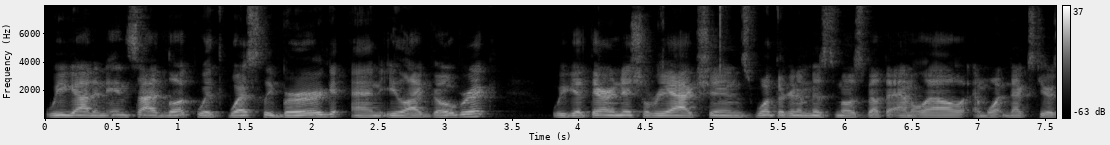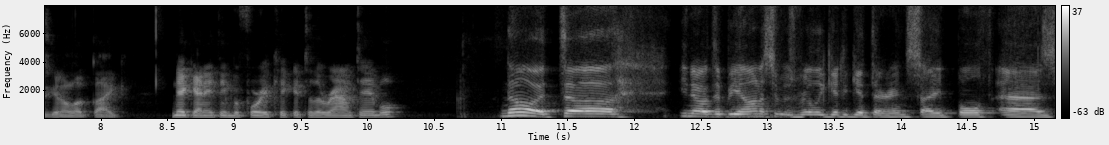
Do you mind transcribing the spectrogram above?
We got an inside look with Wesley Berg and Eli Gobrecht. We get their initial reactions, what they're going to miss the most about the MLL, and what next year is going to look like. Nick, anything before we kick it to the roundtable? No, it uh, you know, to be honest, it was really good to get their insight, both as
